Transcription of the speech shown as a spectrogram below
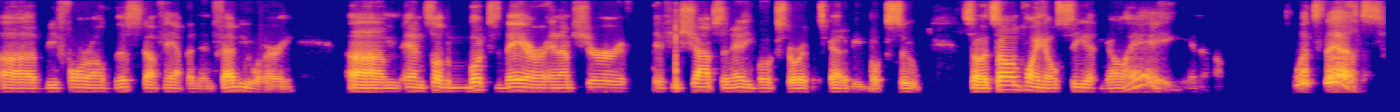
uh, before all this stuff happened in February, um, and so the book's there, and I'm sure if if he shops at any bookstore, it's got to be Book Soup. So at some point he'll see it and go, "Hey, you know, what's this?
